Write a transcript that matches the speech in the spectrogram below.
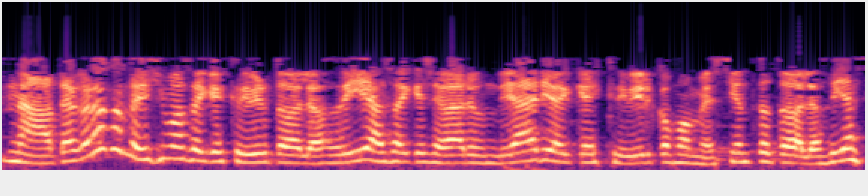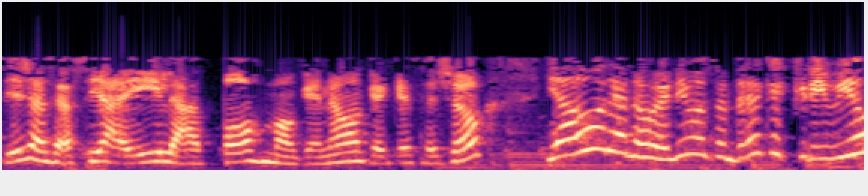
No, ¿te acuerdas cuando dijimos hay que escribir todos los días, hay que llevar un diario, hay que escribir cómo me siento todos los días? Y ella se hacía ahí la posmo, que no, que qué sé yo. Y ahora nos venimos a enterar que escribió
